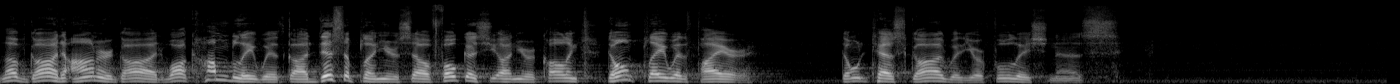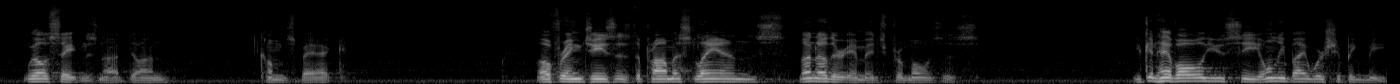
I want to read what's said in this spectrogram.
Love God, honor God, walk humbly with God, discipline yourself, focus on your calling. Don't play with fire. Don't test God with your foolishness. Well, Satan's not done. Comes back. Offering Jesus the promised lands, another image from Moses. You can have all you see only by worshiping me.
